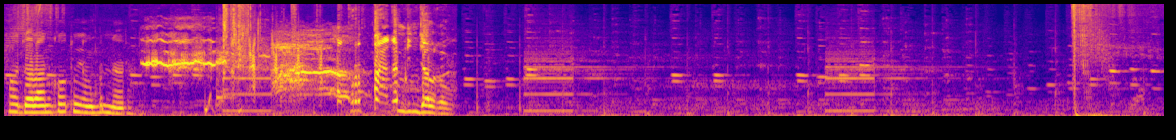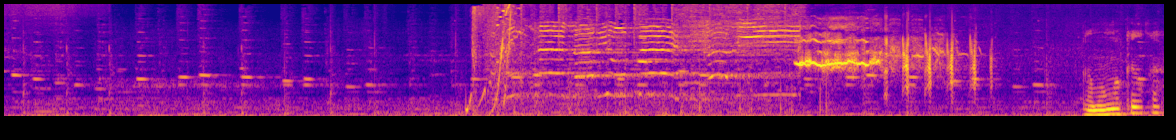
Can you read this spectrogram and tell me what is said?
Kau jalan kau tuh yang benar. Retakkan ginjal kau. Gak mau ngekill kah?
